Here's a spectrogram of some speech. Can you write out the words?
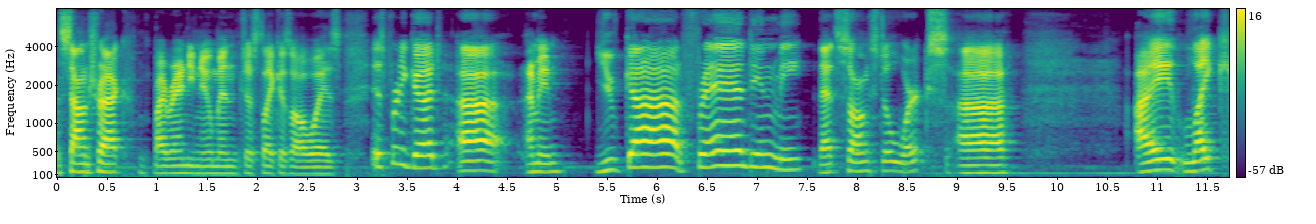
the soundtrack by Randy Newman, just like as always, is pretty good. Uh, I mean, you've got a friend in me. That song still works. Uh, I like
